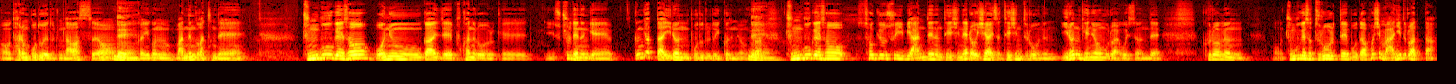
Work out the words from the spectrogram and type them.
어, 다른 보도에도 좀 나왔어요. 네. 그러니까 이거는 맞는 것 같은데 중국에서 원유가 이제 북한으로 이렇게 수출되는 게 끊겼다 이런 보도들도 있거든요. 그러니까 네. 중국에서 석유 수입이 안 되는 대신에 러시아에서 대신 들어오는 이런 개념으로 알고 있었는데 그러면 어, 중국에서 들어올 때보다 훨씬 많이 들어왔다.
